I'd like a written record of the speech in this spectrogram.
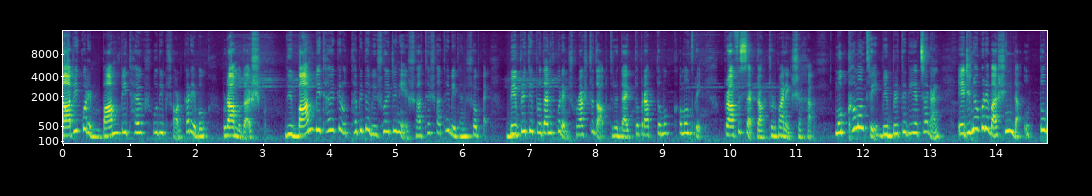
দাবি করেন বাম বিধায়ক সুদীপ সরকার এবং রামদাস দুই বাম বিধায়কের উত্থাপিত বিষয়টি নিয়ে সাথে সাথে বিধানসভায় বিবৃতি প্রদান করেন স্বরাষ্ট্র দপ্তরের দায়িত্বপ্রাপ্ত মুখ্যমন্ত্রী প্রফেসর ডক্টর মানিক সাহা। মুখ্যমন্ত্রী বিবৃতি দিয়ে জানান এডিনগরের বাসিন্দা উত্তম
